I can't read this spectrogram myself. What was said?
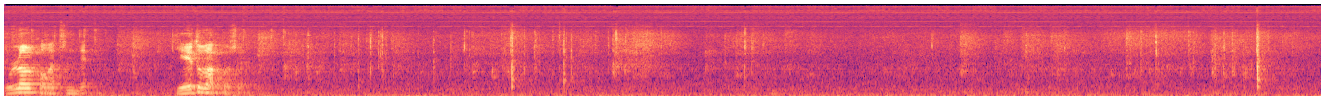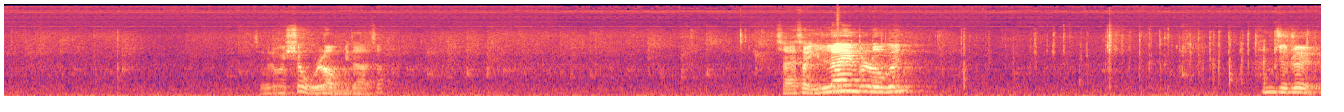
올라올 것 같은데 얘도 바꿔줘요. 자, 여러분 쇼 올라옵니다, 그죠? 자, 그래서 인라인 블록은 한 줄을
